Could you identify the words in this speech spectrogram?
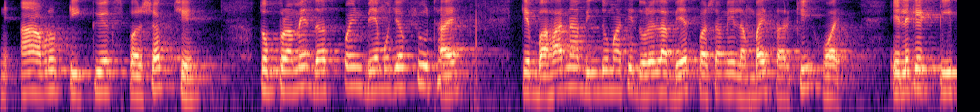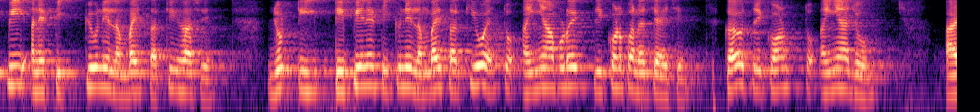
અને આ આપણો એક સ્પર્શક છે. તો પ્રમેય દસ પોઈન્ટ બે મુજબ શું થાય? કે બહારના બિંદુમાંથી દોરેલા બે સ્પર્શકની લંબાઈ સરખી હોય. એટલે કે ટીપી અને ટીક્યુની લંબાઈ સરખી હશે. જો ટી ટીપી અને ટીક્યુની લંબાઈ સરખી હોય તો અહીંયા આપણો એક ત્રિકોણ પણ રચાય છે. કયો ત્રિકોણ? તો અહીંયા જો આ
